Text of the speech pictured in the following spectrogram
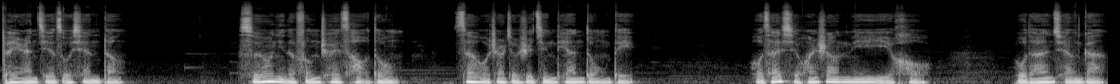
被人捷足先登。所有你的风吹草动，在我这儿就是惊天动地。我才喜欢上你以后，我的安全感，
